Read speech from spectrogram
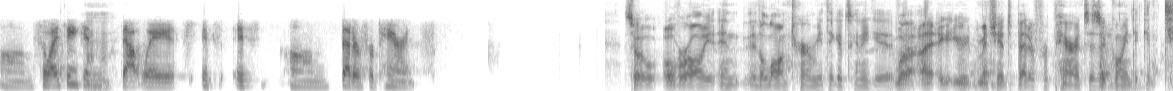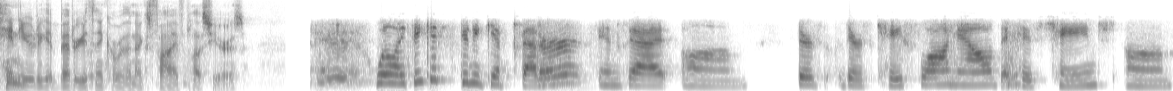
um, so i think in mm-hmm. that way it's it's it's um, better for parents so overall, in, in the long term, you think it's going to get well? I, you mentioned it's better for parents. Is it going to continue to get better? You think over the next five plus years? Well, I think it's going to get better in that um, there's there's case law now that has changed, um,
